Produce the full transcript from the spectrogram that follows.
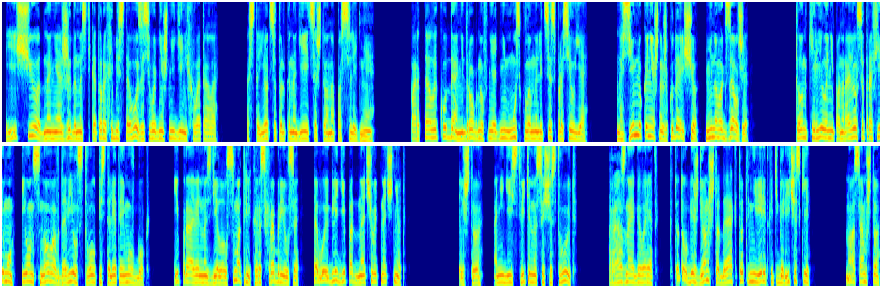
Еще одна неожиданность, которых и без того за сегодняшний день хватало. Остается только надеяться, что она последняя. «Порталы куда?» — не дрогнув ни одним мускулом на лице, спросил я. «На землю, конечно же, куда еще? Не на вокзал же!» Тон Кирилла не понравился Трофиму, и он снова вдавил ствол пистолета ему в бок. И правильно сделал, смотри-ка, расхрабрился, того и гляди подначивать начнет. И что, они действительно существуют? Разное говорят. Кто-то убежден, что да, кто-то не верит категорически. Ну а сам что?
